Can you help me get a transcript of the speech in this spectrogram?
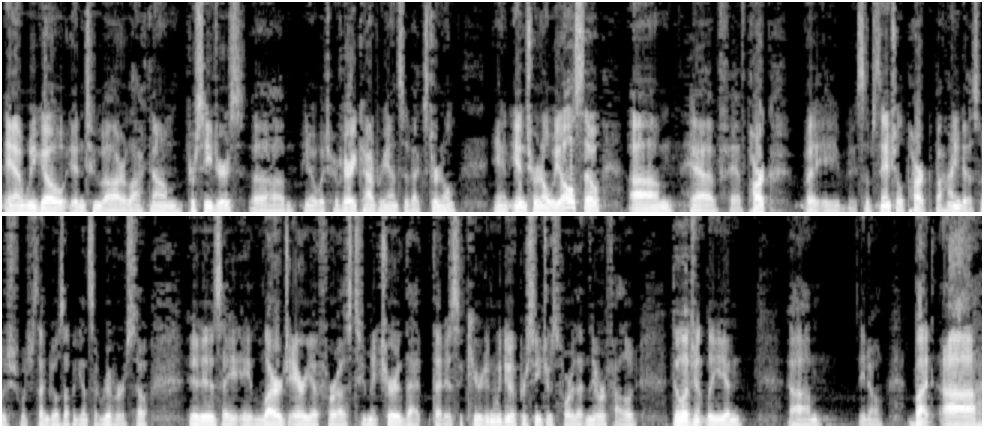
and we go into our lockdown procedures, um, you know, which are very comprehensive, external, and internal. We also um, have have park a, a, substantial park behind us, which which then goes up against the river. So it is a, a large area for us to make sure that that is secured, and we do have procedures for that, and they were followed diligently. And um, you know, but uh,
